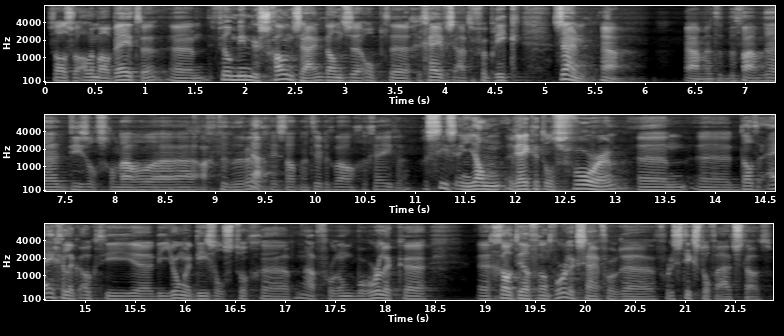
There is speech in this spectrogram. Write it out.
zoals we allemaal weten, ehm, veel minder schoon zijn dan ze op de gegevens uit de fabriek zijn. Ja. Ja, met het befaamde dieselschandaal eh, achter de rug Ja. is dat natuurlijk wel een gegeven. Precies, en Jan rekent ons voor ehm, eh, dat eigenlijk ook die, eh, die jonge diesels toch nou, voor een behoorlijk eh, eh, groot deel verantwoordelijk zijn voor, voor de stikstofuitstoot.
